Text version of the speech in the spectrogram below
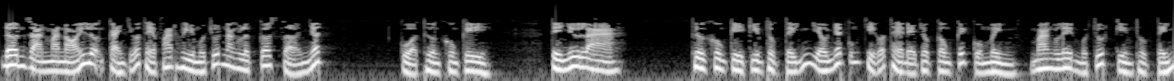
Đơn giản mà nói lượng cảnh chỉ có thể phát huy một chút năng lực cơ sở nhất của thường khung kỳ. Tỷ như là thường khung kỳ kim thuộc tính nhiều nhất cũng chỉ có thể để cho công kích của mình mang lên một chút kim thuộc tính,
